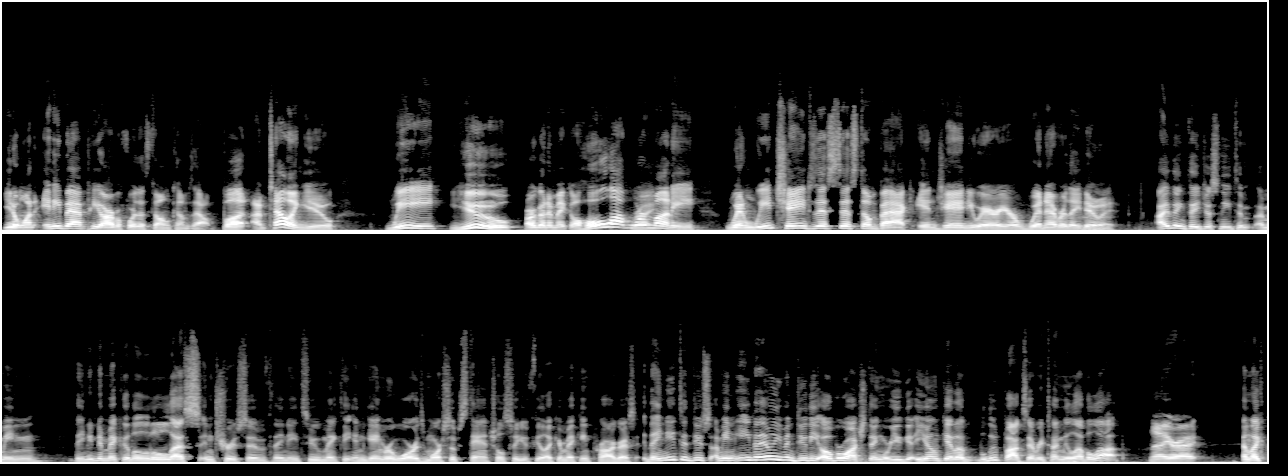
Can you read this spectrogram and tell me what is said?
You don't want any bad PR before this film comes out, but I'm telling you, we, you, are going to make a whole lot more Right. money when we change this system back in January or whenever they do Mm-hmm. it. I think they just need to. I mean, they need to make it a little less intrusive. They need to make the in-game rewards more substantial, so you feel like you're making progress. They need to do. I mean, even they don't even do the Overwatch thing where you get you don't get a loot box every time you level up. No, you're right. And like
